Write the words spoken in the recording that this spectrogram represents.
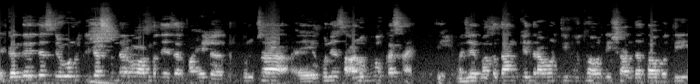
एकंदरीतच निवडणुकीच्या संदर्भामध्ये जर पाहिलं तर तुमचा एकूणच अनुभव कसा आहे? म्हणजे मतदान केंद्रावरती बुथावरती शांतता होती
